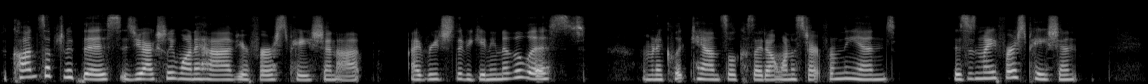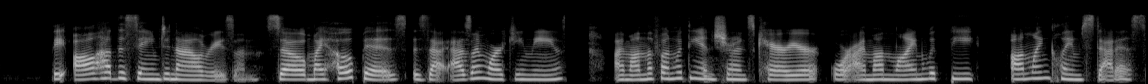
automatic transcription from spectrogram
The concept with this is you actually want to have your first patient up. I've reached the beginning of the list. I'm going to click cancel because I don't want to start from the end. This is my first patient they all had the same denial reason. So my hope is is that as I'm working these, I'm on the phone with the insurance carrier or I'm online with the online claim status.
